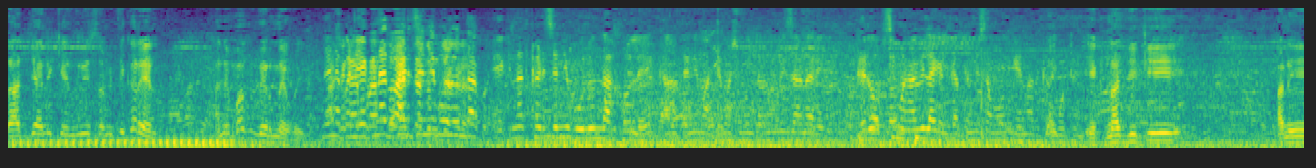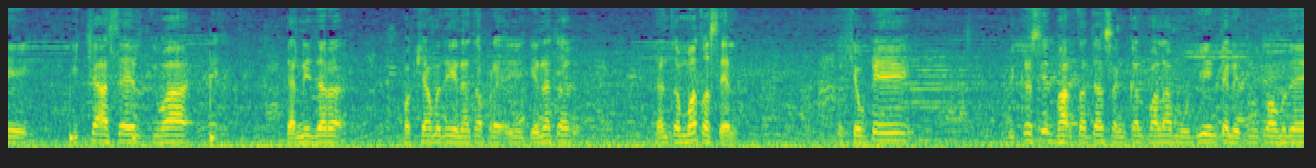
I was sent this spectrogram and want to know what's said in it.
राज्य आणि केंद्रीय समिती करेल आणि मग निर्णय होईल. नाही नाही, पण एकनाथ खडसेंनी बोलून दाखव एकनाथ खडसेंनी बोलून दाखवलंय. काल त्यांनी माध्यमाशी बोलताना मी जाणार आहे. घरवापसी म्हणावी लागेल का? तुम्ही सामावून घेणार का मोठ्या? एकनाथजीची आणि इच्छा असेल किंवा त्यांनी जर पक्षामध्ये येण्याचा प्र येण्याचं त्यांचं मत असेल तर शेवटी विकसित भारताच्या संकल्पाला मोदी यांच्या नेतृत्वामध्ये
